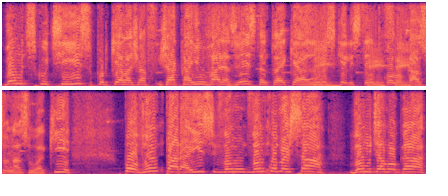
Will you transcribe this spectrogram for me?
Vamos discutir isso, porque ela já, já caiu várias vezes, tanto é que há anos que eles tentam sim, colocar sim. a Zona Azul aqui. Pô, vamos parar isso e vamos, vamos conversar, vamos dialogar,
